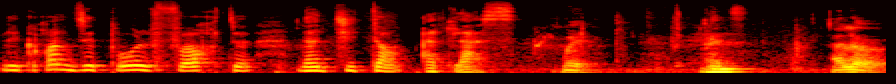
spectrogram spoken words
les grandes épaules fortes d'un titan Atlas. Oui. Wenn, Alors,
